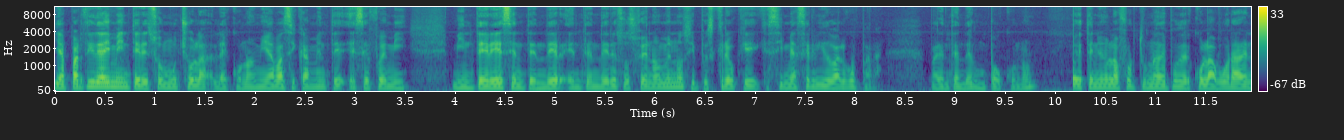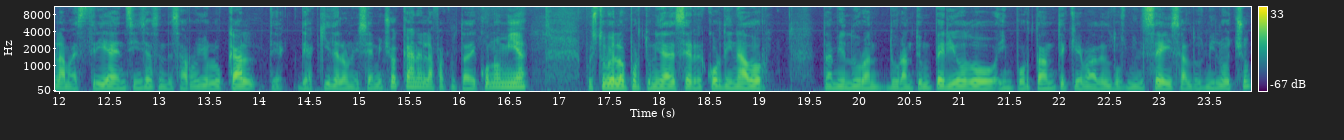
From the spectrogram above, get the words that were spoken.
y a partir de ahí me interesó mucho la, economía, básicamente ese fue mi, mi, interés, entender, entender esos fenómenos, y pues creo que, sí me ha servido algo para, para entender un poco, ¿no? He tenido la fortuna de poder colaborar en la maestría en Ciencias en Desarrollo Local de, de aquí de la Universidad de Michoacán, en la Facultad de Economía, pues tuve la oportunidad de ser coordinador también durante, durante un periodo importante que va del 2006 al 2008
